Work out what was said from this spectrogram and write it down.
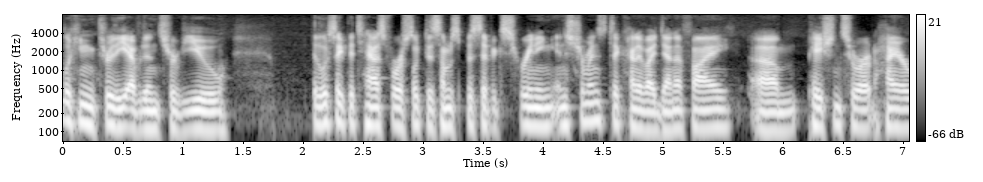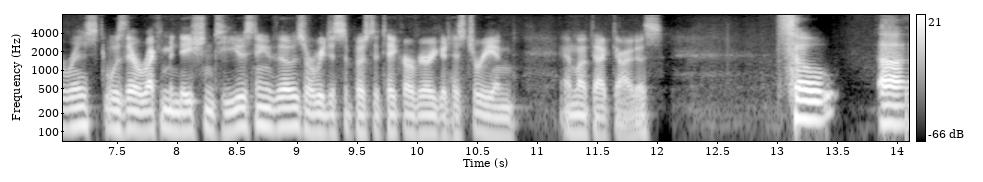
looking through the evidence review, it looks like the task force looked at some specific screening instruments to kind of identify um, patients who are at higher risk. Was there a recommendation to use any of those, or are we just supposed to take our very good history and and let that guide us? So uh,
